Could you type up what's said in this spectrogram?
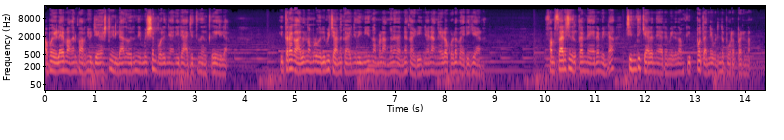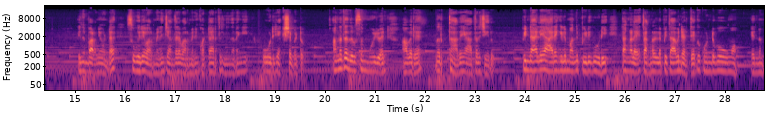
അപ്പോൾ ഇളയ മകൻ പറഞ്ഞു ജ്യേഷ്ഠനില്ലാതെ ഒരു നിമിഷം പോലും ഞാൻ ഈ രാജ്യത്ത് നിൽക്കുകയില്ല. ഇത്ര കാലം നമ്മൾ ഒരുമിച്ചാണ് കഴിഞ്ഞത്. ഇനിയും നമ്മൾ അങ്ങനെ തന്നെ കഴിയും. ഞാൻ അങ്ങയുടെ കൂടെ വരികയാണ്. സംസാരിച്ച് നിൽക്കാൻ നേരമില്ല ചിന്തിക്കാനും നേരമില്ല. നമുക്ക് ഇപ്പോൾ തന്നെ ഇവിടുന്ന് പുറപ്പെടണം. ഇതും പറഞ്ഞുകൊണ്ട് സൂര്യവർമ്മനും ചന്ദ്രവർമ്മനും കൊട്ടാരത്തിൽ നിന്നിറങ്ങി ഓടി രക്ഷപ്പെട്ടു. അന്നത്തെ ദിവസം മുഴുവൻ അവർ നിർത്താതെ യാത്ര ചെയ്തു. പിന്നാലെ ആരെങ്കിലും വന്ന് പിടികൂടി തങ്ങളെ തങ്ങളുടെ പിതാവിന്റെ അടുത്തേക്ക് കൊണ്ടുപോകുമോ എന്നും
